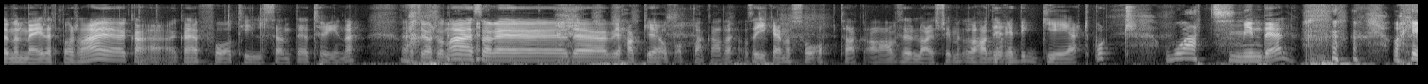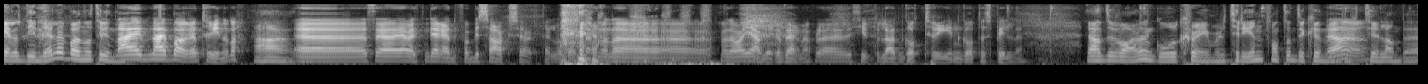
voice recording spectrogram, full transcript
dem en mail etterpå sånn Hei, kan, kan jeg få tilsendt det trynet? Og så var det sånn Nei, sorry, det, vi har ikke opp, opptak av det. Og så gikk jeg inn og så opptak av livestreamen, og da hadde de redigert bort What? min del. Og hele din del er bare noe tryne? Nei, nei bare trynet, da. Eh, så jeg, jeg vet ikke om de er redd for å bli saksøkt eller noe sånt. Men, uh, men det var jævlig irriterende. For det er kjipt å la et godt tryn gå til spille. Ja, du var en god Kramer-tryn. på en måte. Du kunne Ja, ja. brukt til andre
